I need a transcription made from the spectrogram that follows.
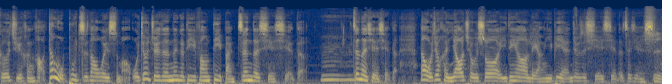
格局很好，但我不知道为什么，我就觉得那个地方地板真的斜斜的。嗯，真的斜斜的，那我就很要求说一定要量一遍，就是斜斜的这件事。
